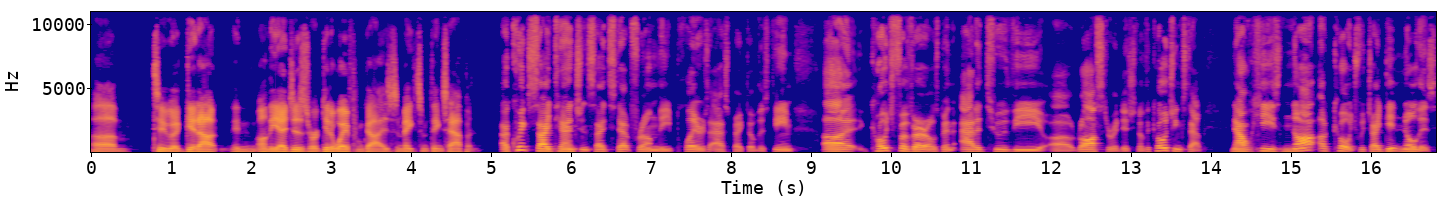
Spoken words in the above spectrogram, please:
um, to uh, get out in, on the edges or get away from guys and make some things happen. A quick side tangent, side step from the players aspect of this team. Uh, Coach Favero has been added to the uh, roster edition of the coaching staff. Now he's not a coach, which I didn't know this.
